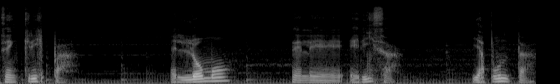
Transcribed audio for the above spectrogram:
se encrispa, el lomo se le eriza y apunta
